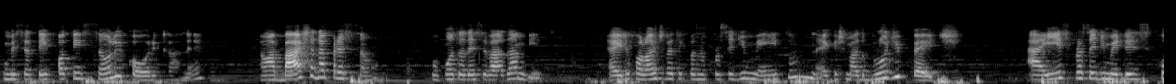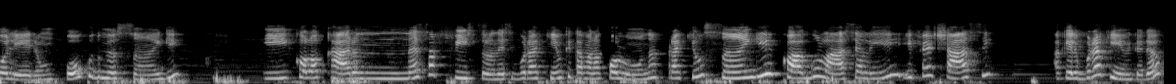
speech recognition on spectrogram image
Comecei a ter hipotensão licórica, né? É uma baixa da pressão por conta desse vazamento. Aí ele falou: a gente vai ter que fazer um procedimento, né? Que é chamado blood patch. Aí, esse procedimento, eles escolheram um pouco do meu sangue e colocaram nessa fístula, nesse buraquinho que estava na coluna, para que o sangue coagulasse ali e fechasse aquele buraquinho, entendeu?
